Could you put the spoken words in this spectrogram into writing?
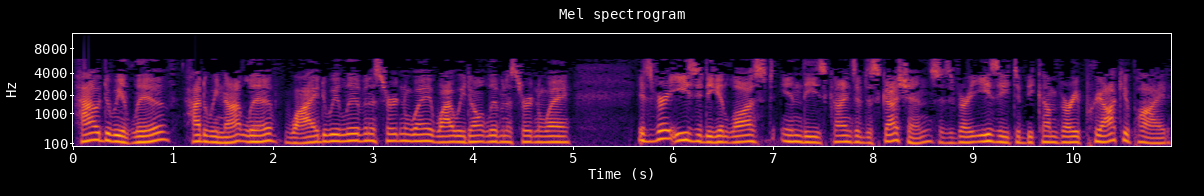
how do we live? How do we not live? Why do we live in a certain way? Why we don't live in a certain way? It's very easy to get lost in these kinds of discussions. It's very easy to become very preoccupied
